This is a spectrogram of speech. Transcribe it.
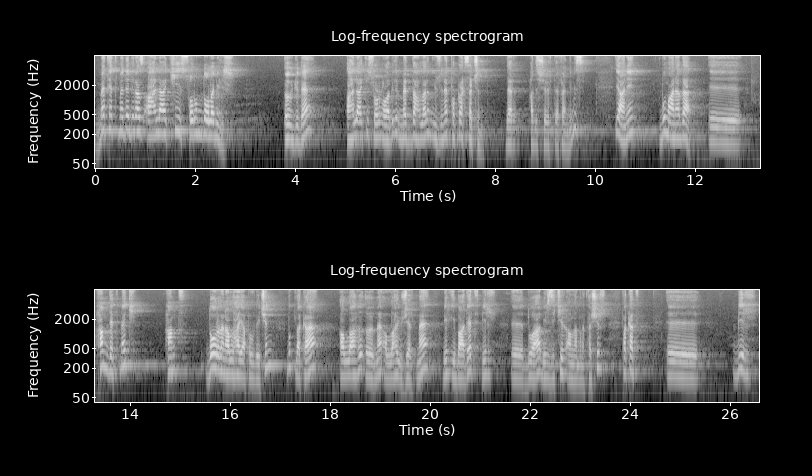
Met etmede biraz ahlaki sorun da olabilir. Övgüde ahlaki sorun olabilir. Meddahların yüzüne toprak saçın der hadis-i şerifte Efendimiz. Yani bu manada e, hamd etmek, hamd doğrudan Allah'a yapıldığı için mutlaka Allah'ı övme, Allah'ı yüceltme bir ibadet, bir e, dua, bir zikir anlamını taşır. Fakat e, bir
